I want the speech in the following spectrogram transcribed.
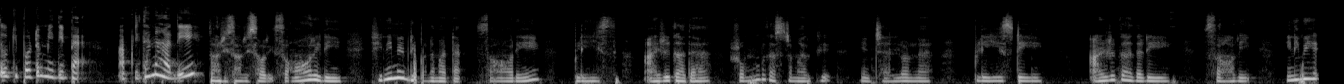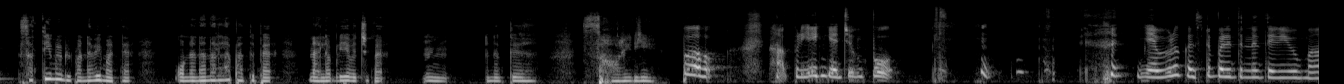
தூக்கி போட்டு மிதிப்பேன். அப்படிதானே ஆதி? சாரி சாரி சாரி சாரிடி இனிமே இப்படி பண்ண மாட்டேன். சாரி ப்ளீஸ் அழுகாத. ரொம்ப கஷ்டமா இருக்கு. என் செல்லம்ல. ப்ளீஸ் டி. அழுகாதடி. சாரி இனிமே சத்தியமாக இப்படி பண்ணவே மாட்டேன். உன்னை நான் நல்லா பார்த்துப்பேன். நல்லபடியாக வச்சுப்பேன். ம் எனக்கு சாரிடி போ. அப்படியே எங்கேயாச்சும் போ. எவ்வளோ கஷ்டப்படுத்துன்னு தெரியுமா?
